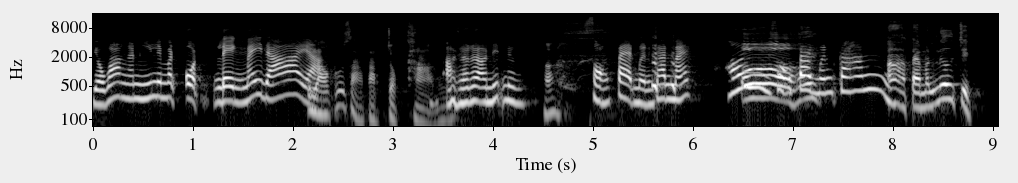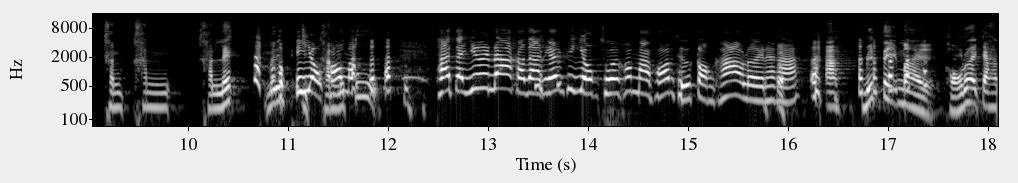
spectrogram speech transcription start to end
อย่าว่างั้นงี้เลยมันอดเล็งไม่ได้อะเราก็อุตสาห์ตัดจบข่าวนี้เอาเดี๋ยวๆเอานิดนึงฮะ28เหมือนกันไหมเฮ้ยเออ สองแปเฮ้ดยเหมือนกัน อ่าแต่มันเลือกจิกคันคันคันเล็ก ไม่ได้พี่จิหยกกคันเข้ารถมา ตู้ถ้าจะยื่นหน้าขนาดนี้พี่ยกชวนเข้ามาพร้อมถือกล่องข้าวเลยนะคะ อะมิติใหม่ของรายการ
